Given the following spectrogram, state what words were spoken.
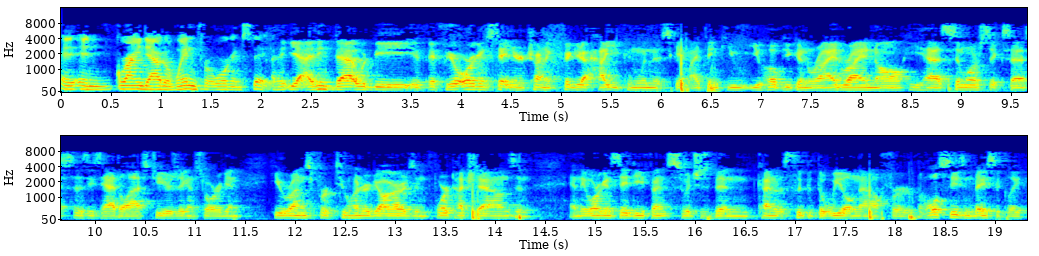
and, and, grind out a win for Oregon State. I think, yeah, I think that would be if, if, you're Oregon State and you're trying to figure out how you can win this game. I think you you hope you can ride Ryan Nall. He has similar success as he's had the last two years against Oregon. He runs for 200 yards and four touchdowns, and and the Oregon State defense, which has been kind of asleep at the wheel now for the whole season, basically,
